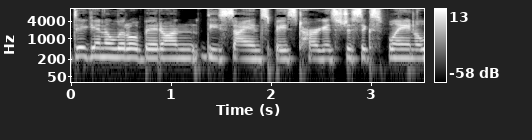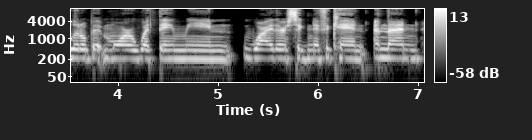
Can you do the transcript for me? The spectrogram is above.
dig in a little bit on these science based targets? Just explain a little bit more what they mean, why they're significant, and then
